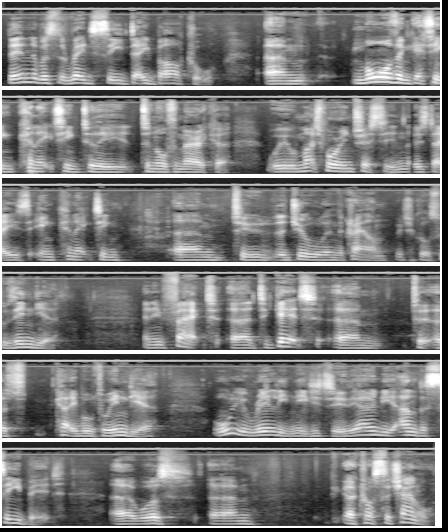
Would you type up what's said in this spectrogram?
Then there was the Red Sea debacle. Um, more than getting connecting to, the, to North America, we were much more interested in those days in connecting um, to the jewel in the crown, which of course was India. And in fact, uh, to get um, to a cable to India, all you really needed to do, the only undersea bit, uh, was um, across the channel.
